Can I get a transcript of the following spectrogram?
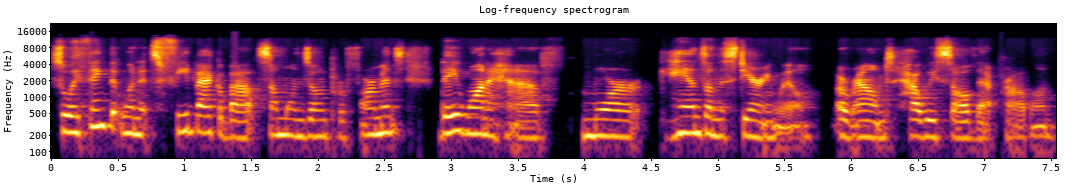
So I think that when it's feedback about someone's own performance, they want to have more hands on the steering wheel around how we solve that problem.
